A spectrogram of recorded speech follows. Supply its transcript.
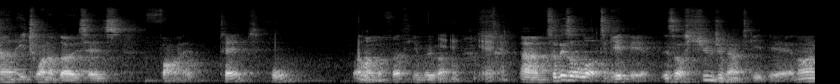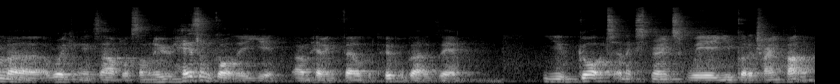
And each one of those has five tabs, four. On the fifth, you move up. Yeah, yeah. Um, so there's a lot to get there. There's a huge amount to get there, and I'm a, working example of someone who hasn't got there yet, um, having failed the purple belt exam. You've got an experience where you've got a training partner.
